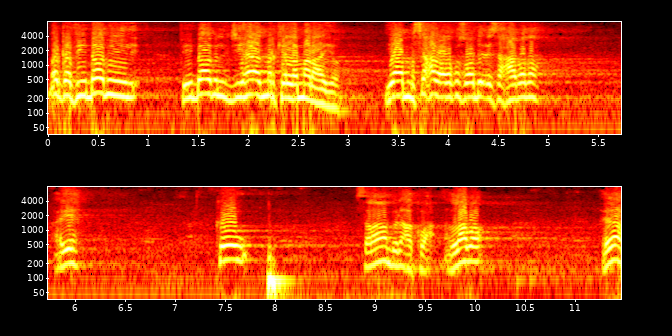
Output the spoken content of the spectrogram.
marka fii baabi fii baabi aljihaad markii la maraayo yaa maskaxdaada ku soo dhici saxaabada aye kow salaama bin akwac laba ya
